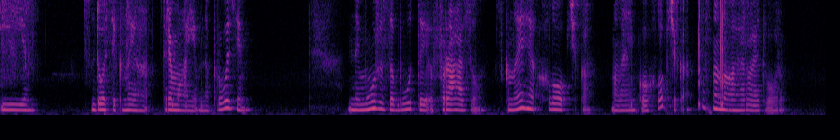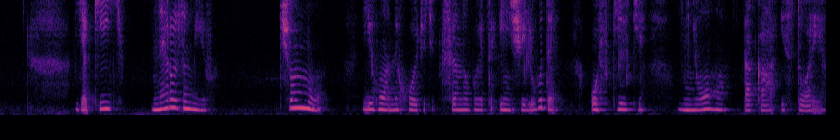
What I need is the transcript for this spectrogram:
І досі книга тримає в напрузі. Не можу забути фразу з книги хлопчика, маленького хлопчика, основного героя твору, який не розумів, чому його не хочуть всиновити інші люди, оскільки в нього така історія.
